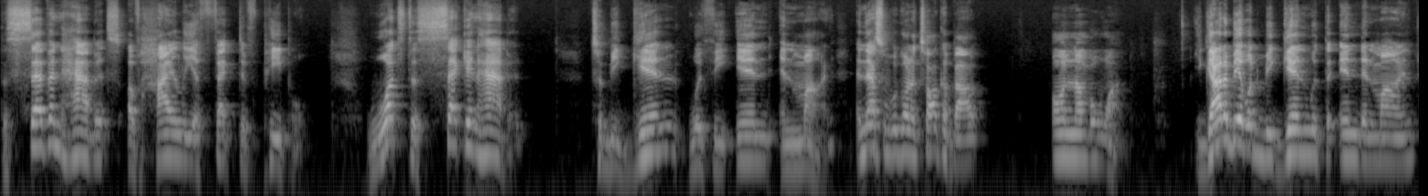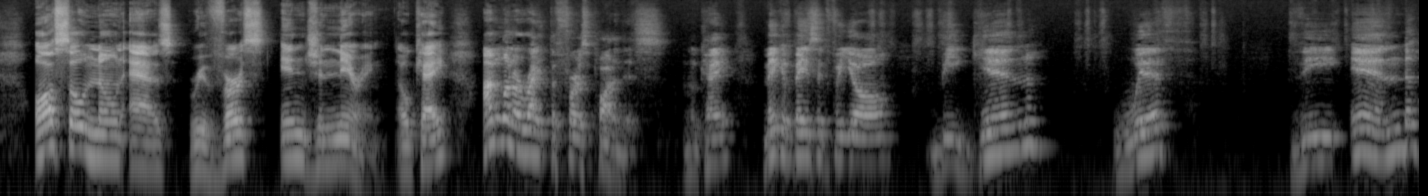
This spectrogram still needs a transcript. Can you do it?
The Seven Habits of Highly Effective People, what's the second habit? To begin with the end in mind. And that's what we're going to talk about on number one. You got to be able to begin with the end in mind, also known as reverse engineering. Okay, I'm going to write the first part of this. Okay, make it basic for y'all. Begin with the end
